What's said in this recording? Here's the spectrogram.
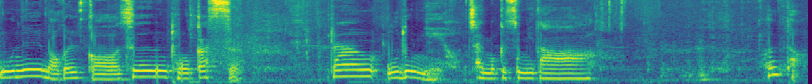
오늘 먹을 것은 돈가스랑 우동이에요. 잘 먹겠습니다. 헌터.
